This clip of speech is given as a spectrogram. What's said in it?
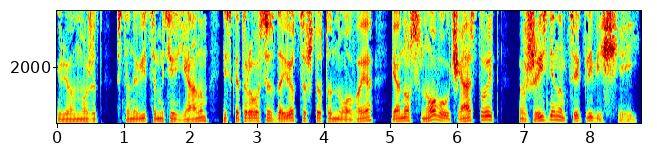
или он может становиться материалом, из которого создается что-то новое, и оно снова участвует в жизненном цикле вещей.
